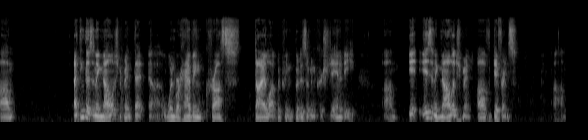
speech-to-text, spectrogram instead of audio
um, I think there's an acknowledgement that uh, when we're having cross dialogue between Buddhism and Christianity, um, it is an acknowledgement of difference um,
